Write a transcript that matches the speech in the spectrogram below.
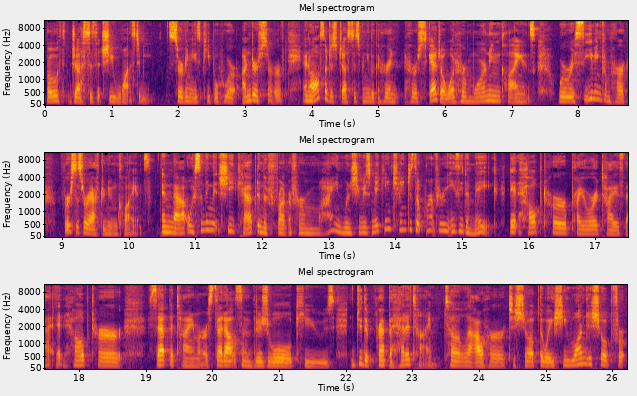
both justice that she wants to be serving these people who are underserved. And also just justice when you look at her her schedule what her morning clients were receiving from her versus her afternoon clients. And that was something that she kept in the front of her mind when she was making changes that weren't very easy to make. It helped her prioritize that. It helped her set the timer set out some visual cues do the prep ahead of time to allow her to show up the way she wanted to show up for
